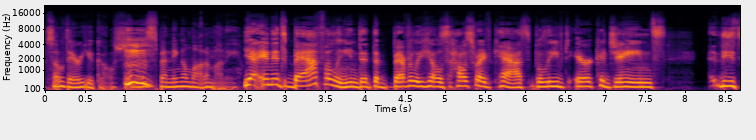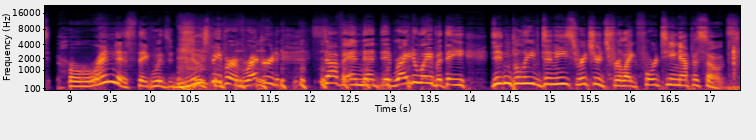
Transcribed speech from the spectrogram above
So there you go. She is spending a lot of money. Yeah, and it's baffling that the Beverly Hills housewife cast believed Erika Jayne's these horrendous thing with newspaper of record stuff and that right away, but they didn't believe Denise Richards for like 14 episodes.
